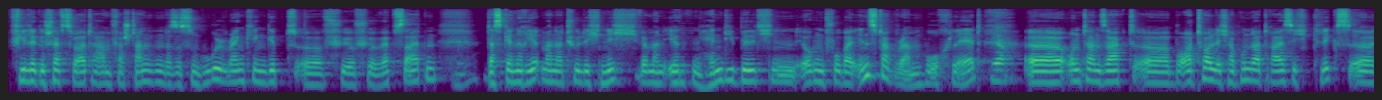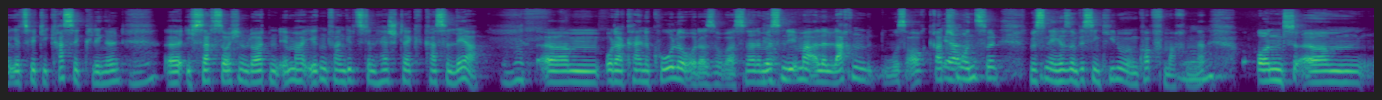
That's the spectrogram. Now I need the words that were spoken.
Viele Geschäftsleute haben verstanden, dass es ein Google-Ranking gibt äh, für, für Webseiten. Mhm. Das generiert man natürlich nicht, wenn man irgendein Handybildchen irgendwo bei Instagram hochlädt ja. äh, und dann sagt, äh, boah toll, ich habe 130 Klicks, äh, jetzt wird die Kasse klingeln. Mhm. Äh, ich sag solchen Leuten immer, irgendwann gibt's den Hashtag Kasse leer mhm. ähm, oder keine Kohle Kohle oder sowas. Ne? Da ja. müssen die immer alle lachen, du musst auch gerade ja. schmunzeln, müssen ja hier so ein bisschen Kino im Kopf machen. Ne? Mhm. Ne? Und ähm,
